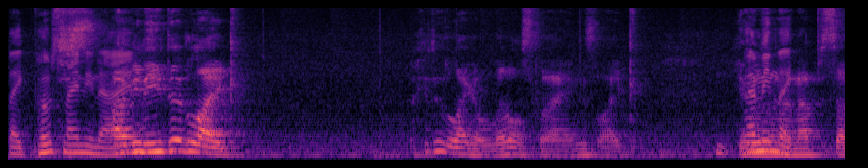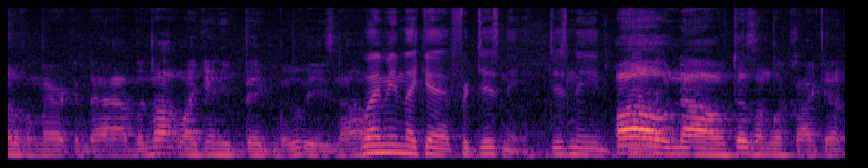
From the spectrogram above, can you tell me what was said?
like post ninety nine. I mean, he did like he did like a little things like. He I mean, like- an episode of American Dad, but not like any big movies. No. Well, I mean, like uh, for Disney, Disney. oh no, doesn't look like it.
